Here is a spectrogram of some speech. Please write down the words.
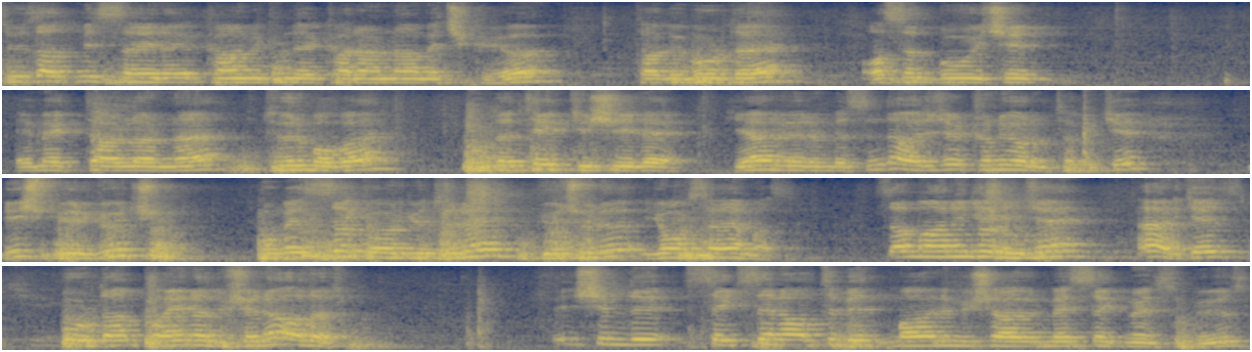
660 sayılı kanun hükmünde kararname çıkıyor. Tabi burada asıl bu için emektarlarına, TÜRMOB'a burada tek kişiyle yer verilmesini de ayrıca kınıyorum tabii ki. Hiçbir güç bu meslek örgütünü, gücünü yok sayamaz. Zamanı gelince herkes buradan payına düşeni alır. E Şimdi 86 bin mali müşavir meslek mensubuyuz.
